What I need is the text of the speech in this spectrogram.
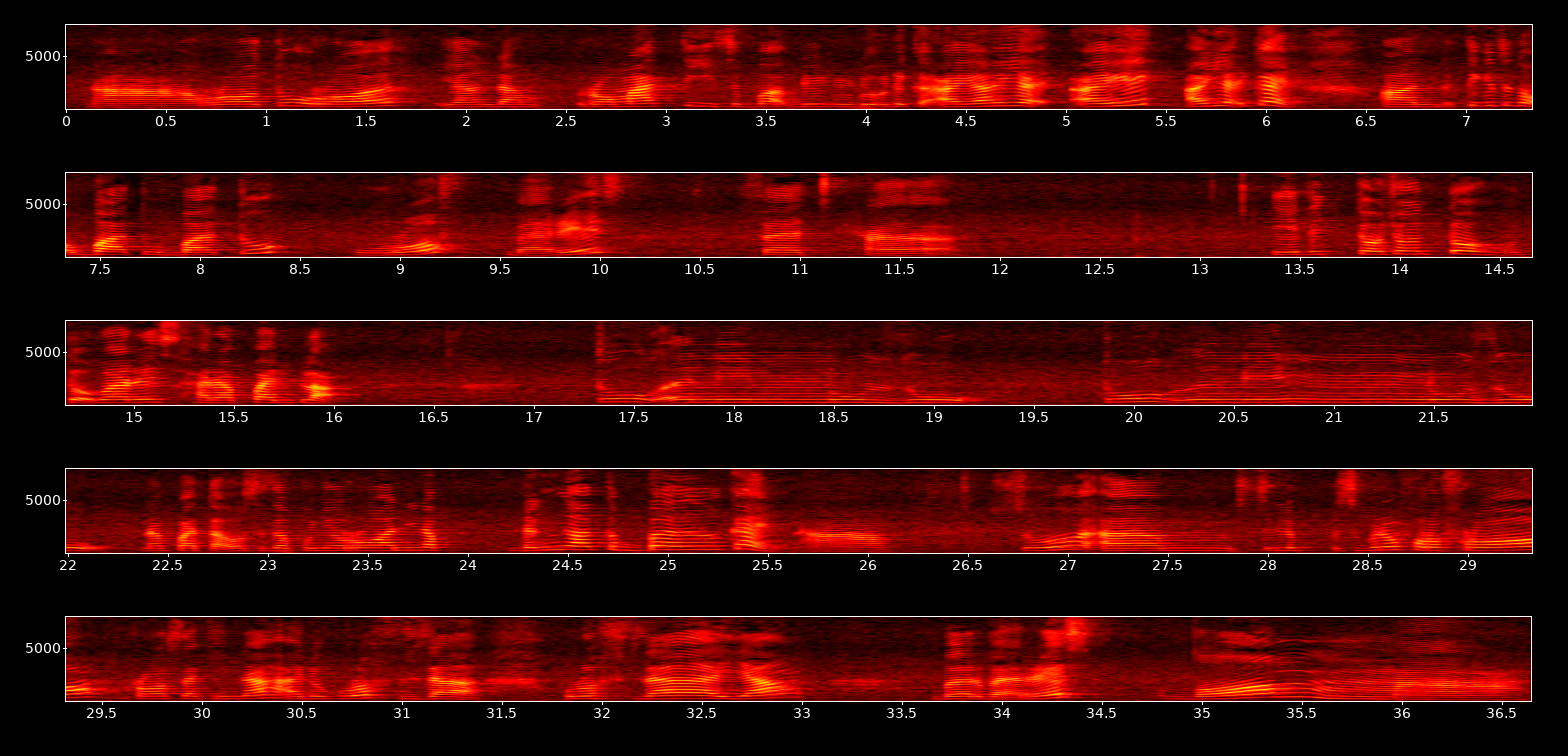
Nah, ra tu ra yang dah ra mati sebab dia duduk dekat ayat ayat ayat, ayat kan. Ha, nanti kita nak ba tu, ba tu huruf baris fathah. Okay, kita tengok contoh untuk baris hadapan pula. Tu anin nuzu. Tu anin nuzu. Nampak tak Ustazah punya ra ni dengar tebal kan? Ha. So, um, sebelum huruf ra, ra sakinah ada huruf za. Huruf za yang berbaris dhamma.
